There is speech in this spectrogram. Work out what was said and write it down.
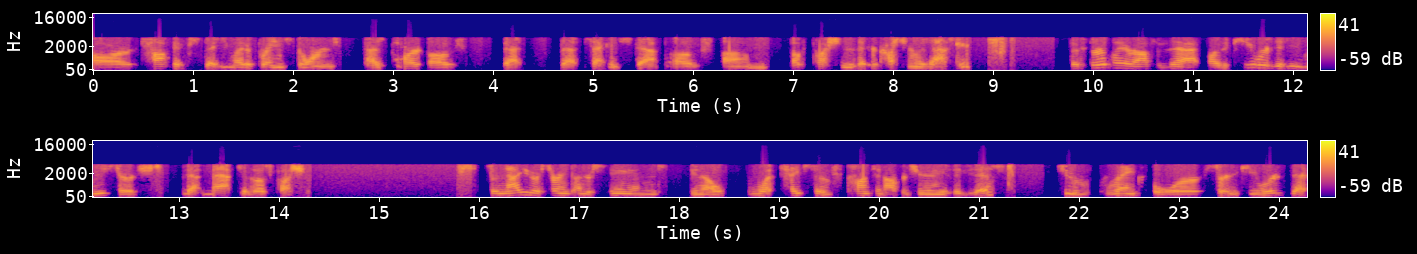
are topics that you might have brainstormed as part of that that second step of um, of questions that your customer is asking. The third layer off of that are the keywords that you researched that map to those questions. So now you are starting to understand, you know, what types of content opportunities exist to rank for certain keywords that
